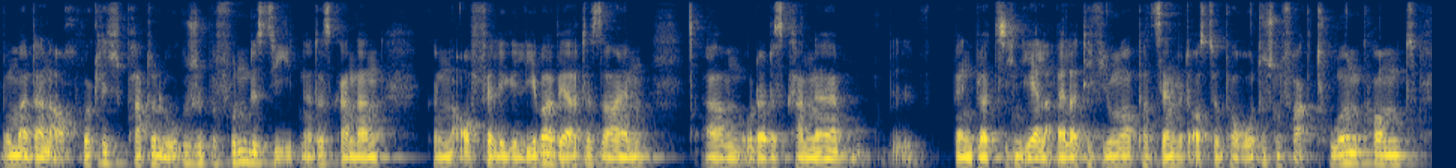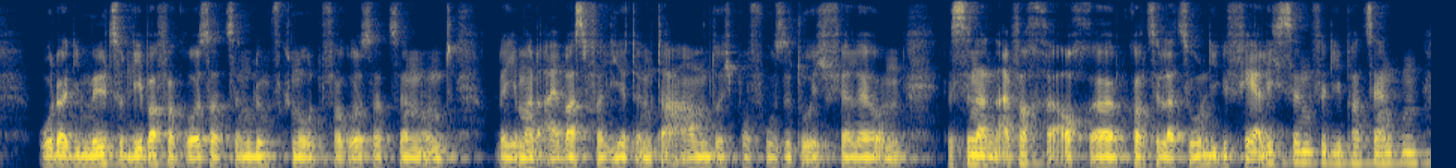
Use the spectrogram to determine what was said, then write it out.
wo man dann auch wirklich pathologische Befunde sieht. Ne? Das kann dann können auffällige Leberwerte sein oder das kann, eine, wenn plötzlich ein relativ junger Patient mit osteoporotischen Frakturen kommt oder die Milz und Leber vergrößert sind, Lymphknoten vergrößert sind und oder jemand Eiweiß verliert im Darm durch profuse Durchfälle. Und das sind dann einfach auch äh, Konstellationen, die gefährlich sind für die Patienten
